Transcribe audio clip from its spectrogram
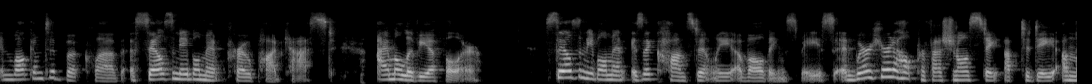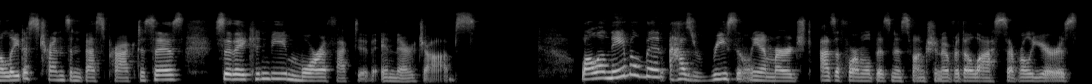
and welcome to Book Club, a Sales Enablement Pro podcast. I'm Olivia Fuller. Sales enablement is a constantly evolving space, and we're here to help professionals stay up to date on the latest trends and best practices so they can be more effective in their jobs. While enablement has recently emerged as a formal business function over the last several years,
